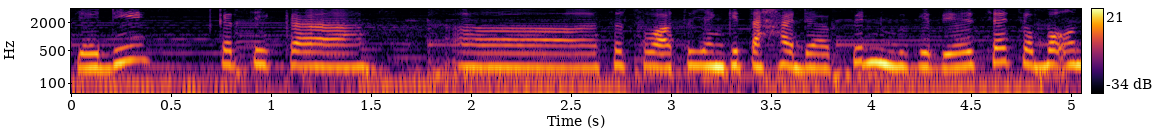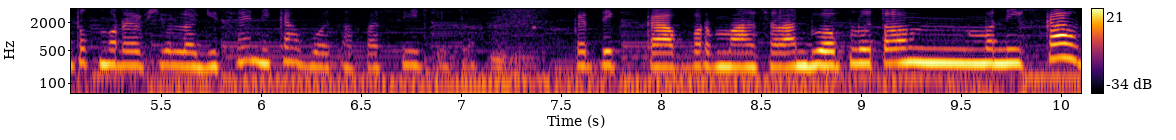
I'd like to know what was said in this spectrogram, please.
Jadi ketika eh, sesuatu yang kita hadapin begitu ya, saya coba untuk mereview lagi saya nikah buat apa sih gitu. Ketika permasalahan 20 tahun menikah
